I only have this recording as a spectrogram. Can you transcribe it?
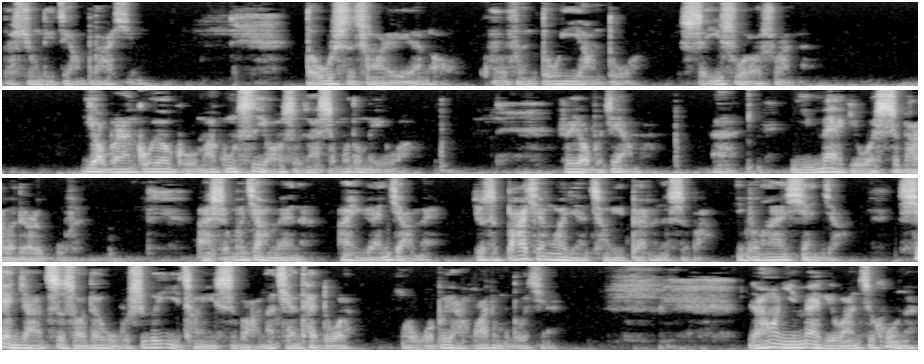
他兄弟这样不大行，都是创业元老，股份都一样多，谁说了算呢？要不然狗咬狗嘛，公司咬死咱什么都没有啊。说要不这样吧，啊，你卖给我十八个点的股份。”按什么价卖呢？按原价卖，就是八千块钱乘以百分之十八，你不能按现价，现价至少得五十个亿乘以十八，那钱太多了，我我不愿花这么多钱。然后你卖给完之后呢，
